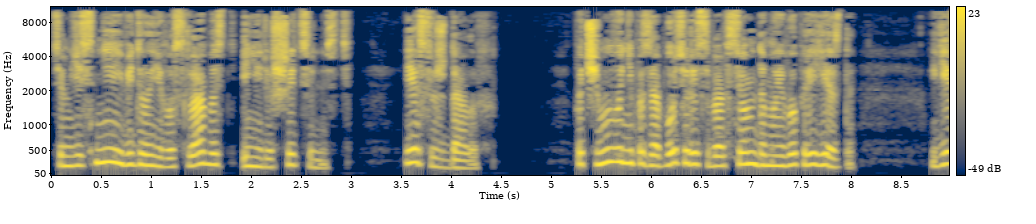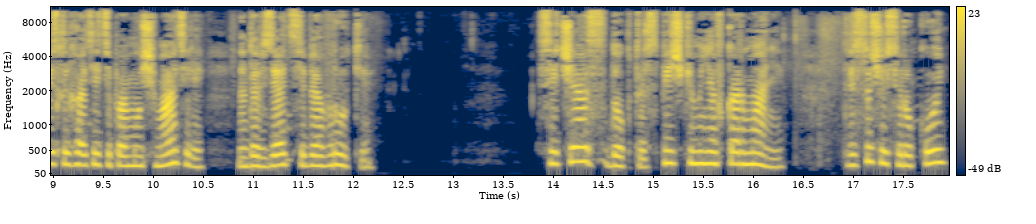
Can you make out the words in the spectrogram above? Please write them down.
тем яснее видел его слабость и нерешительность, и осуждал их. «Почему вы не позаботились обо всем до моего приезда? Если хотите помочь матери, надо взять себя в руки». «Сейчас, доктор, спички у меня в кармане». Трясущейся рукой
